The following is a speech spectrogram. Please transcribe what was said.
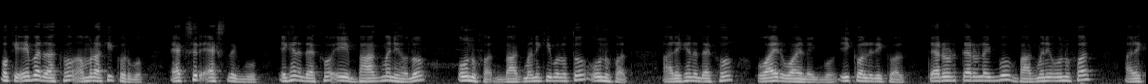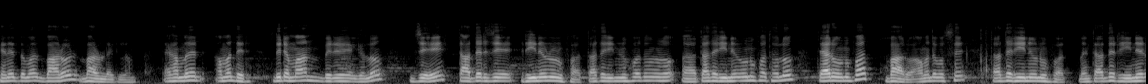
ওকে, এবার দেখো আমরা কি করব? এক্সের এক্স লিখব। এখানে দেখো এই ভাগ মানে হলো অনুপাত। ভাগ মানে কি বলতো? অনুপাত। আর এখানে দেখো ওয়াইয়ের ওয়াই লিখব। ইকুয়ালের ইকুয়াল তেরোর তেরো লিখব ভাগ মানে অনুপাত। আর এখানে তোমার বারোর বারো লিখলাম। দেখো, আমাদের আমাদের দুইটা মান বেড়ে গেল যে তাদের যে ঋণের অনুপাত, তাদের ঋণ অনুপাত হলো তাদের ঋণের অনুপাত হলো তেরো অনুপাত বারো। আমাদের বলছে তাদের ঋণ অনুপাত মানে তাদের ঋণের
